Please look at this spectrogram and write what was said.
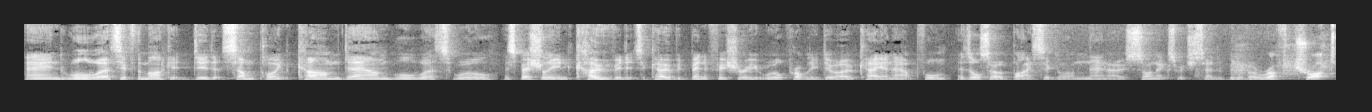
And Woolworths, if the market did at some point calm down, Woolworths will, especially in COVID, it's a COVID beneficiary, will probably do okay and outperform. There's also a buy signal on Nanosonics, which has had a bit of a rough trot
